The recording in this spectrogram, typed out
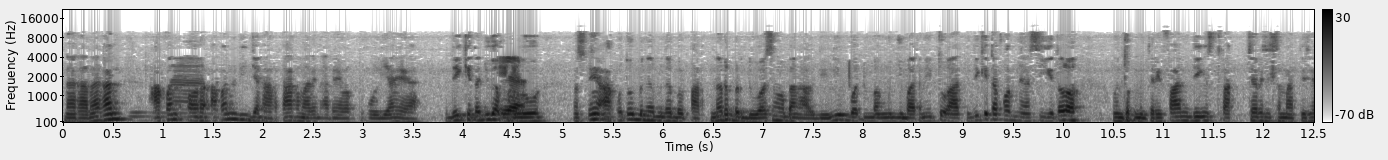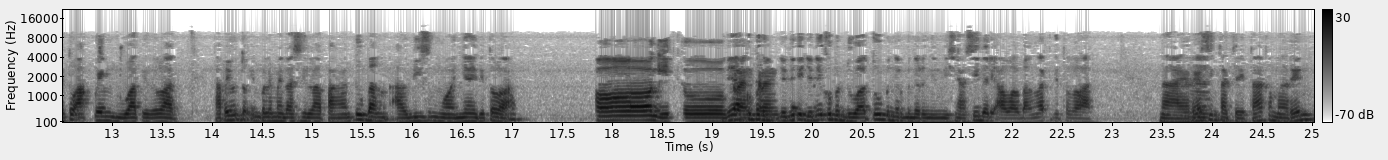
Nah karena kan aku kan orang aku kan di Jakarta kemarin ada waktu kuliah ya. Jadi kita juga Iya. perlu. Maksudnya aku tuh bener-bener berpartner berdua sama Bang Aldi ini buat membangun jembatan itu At. Jadi kita koordinasi gitu loh untuk mencari funding, structure, sistematisnya itu aku yang buat gitu loh. At. Tapi untuk implementasi lapangan tuh Bang Aldi semuanya gitu loh. At. oh gitu. Jadi aku ber- keren. jadi jadi aku berdua tuh bener-bener inisiasi dari awal banget gitu loh. At. Nah akhirnya Hmm. singkat cerita kemarin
